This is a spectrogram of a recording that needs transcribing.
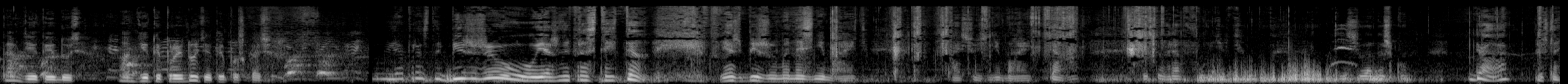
Там діти йдуть. А діти пройдуть і ти поскачеш. Я просто біжу, я ж не просто йду. Я ж біжу, мене знімають. Касю знімають, так. Фотографують. І сонечку. Да, пішли.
